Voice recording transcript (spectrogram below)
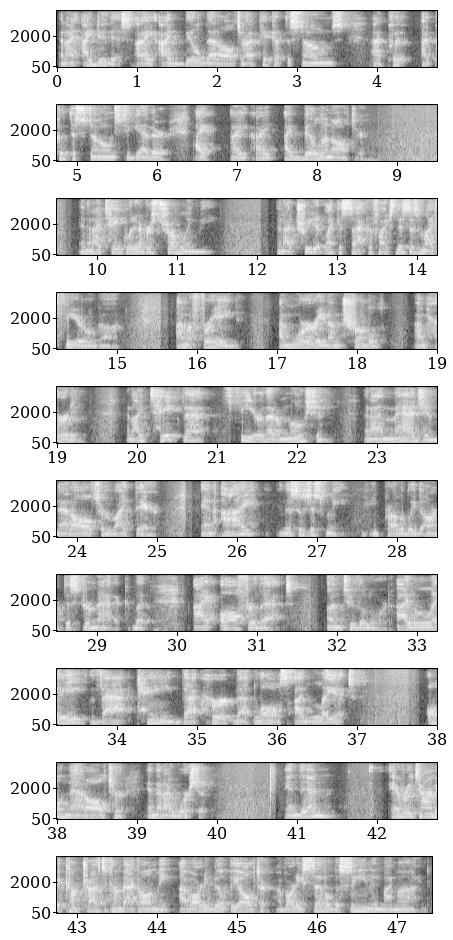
And I, I do this. I, I build that altar. I pick up the stones. I put I put the stones together. I I, I, I build an altar. And then I take whatever's troubling me and I treat it like a sacrifice. This is my fear, oh God. I'm afraid. I'm worried. I'm troubled. I'm hurting. And I take that fear, that emotion, and I imagine that altar right there. And I, and this is just me, you probably aren't this dramatic, but I offer that unto the Lord. I lay that pain, that hurt, that loss, I lay it on that altar, and then I worship. And then every time it come, tries to come back on me, I've already built the altar. I've already settled the scene in my mind.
